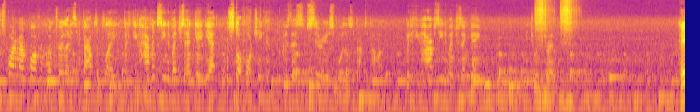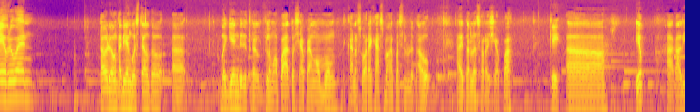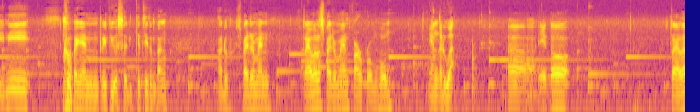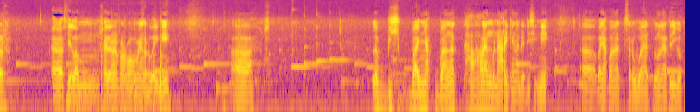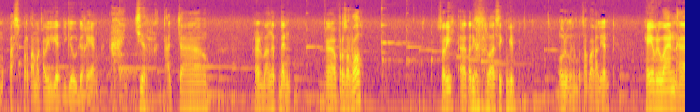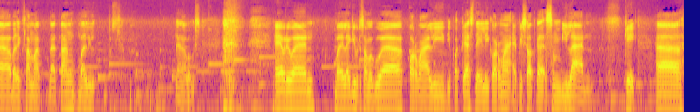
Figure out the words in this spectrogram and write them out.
The Spider-Man Far From Home trailer is about to play, but if you haven't seen Avengers Endgame yet, stop watching because there's some serious spoilers about to come up. But if you have seen Avengers Endgame, enjoy the trailer. Hey everyone. Tahu dong tadi yang gue setel tuh uh, Bagian dari trailer film apa Atau siapa yang ngomong? Karena suaranya khas banget pasti lu udah tahu. Nah, Itu adalah suara siapa. Oke okay, uh, Yup Kali ini Gue pengen review sedikit sih tentang Aduh Spider-Man Trailer Spider-Man Far From Home Yang kedua uh, Yaitu Trailer uh, film Spider-Man Far From Home yang kedua ini uh, lebih banyak banget hal-hal yang menarik yang ada di sini. Uh, banyak banget seru banget gue ngeliatnya juga pas pertama kali lihat juga udah kayak anjir kacau. Keren banget. Dan uh, first of all sorry uh, tadi gue terlalu asik mungkin. Oh belum sempat sapa kalian. Hey everyone. Uh, balik selamat datang. Kembali nggak nggak bagus. Hey everyone. Kembali lagi bersama gue Korma Ali di podcast Daily Korma episode ke 9 oke okay, uh,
